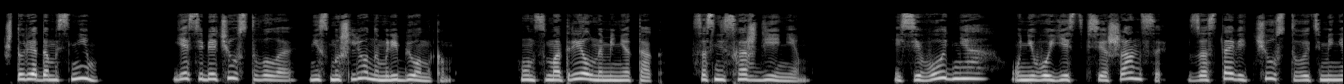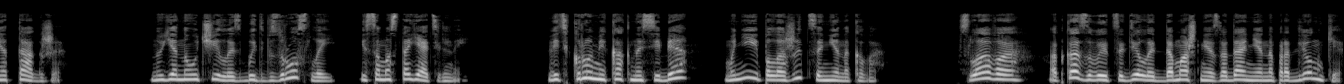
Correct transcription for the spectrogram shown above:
что рядом с ним я себя чувствовала несмышленым ребенком. Он смотрел на меня так, со снисхождением. И сегодня у него есть все шансы заставить чувствовать меня так же. Но я научилась быть взрослой и самостоятельной. Ведь кроме как на себя, мне и положиться не на кого. Слава отказывается делать домашнее задание на продленке,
